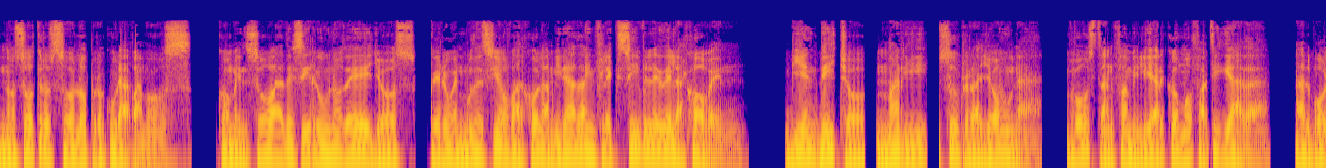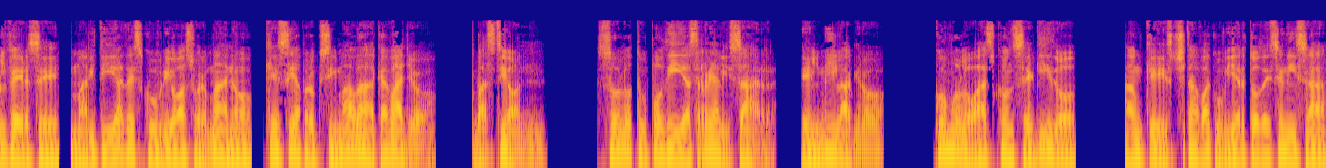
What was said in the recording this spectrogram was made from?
Nosotros solo procurábamos. Comenzó a decir uno de ellos, pero enmudeció bajo la mirada inflexible de la joven. Bien dicho, Mari, subrayó una voz tan familiar como fatigada. Al volverse, Maritía descubrió a su hermano, que se aproximaba a caballo. Bastión. Solo tú podías realizar el milagro. ¿Cómo lo has conseguido? Aunque estaba cubierto de ceniza,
